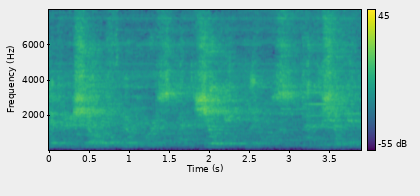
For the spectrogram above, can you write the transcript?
particular show there was at the show gait, please, at the show gait.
